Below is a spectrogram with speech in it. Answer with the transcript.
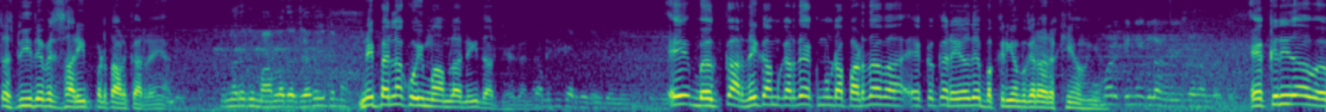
ਤਸਦੀਕ ਦੇ ਵਿੱਚ ਸਾਰੀ ਪੜਤਾਲ ਕਰ ਰਹੇ ਹਾਂ ਜੀ ਇਹਨਾਂ ਦਾ ਕੋਈ ਮਾਮਲਾ ਦਰਜ ਹੈਗਾ ਜੀ ਪਹਿਲਾਂ? ਨਹੀਂ ਪਹਿਲਾਂ ਕੋਈ ਮਾਮਲਾ ਨਹੀਂ ਦਰਜ ਹੈਗਾ ਇਹਨਾਂ ਕੰਮ ਕੀ ਕਰਦੇ ਸੀ ਦੋਨੇ? ਤੇ। ਇਹ ਬ- ਘਰ ਦੇ ਹੀ ਕੰਮ ਕਰਦੇ ਇੱਕ ਮੁੰਡਾ ਪੜਦਾ ਵਾ ਇੱਕ ਘਰੇ ਉਹਦੇ ਬੱਕਰੀਆਂ ਵਗੈਰਾ ਰੱਖੀਆਂ ਹੋਈਆਂ। ਉਮਰ ਕਿੰਨੇ ਕੁ ਲੱਗਦੀ ਸਰ ਇੱਕ ਦੀ ਤਾਂ ਅ,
